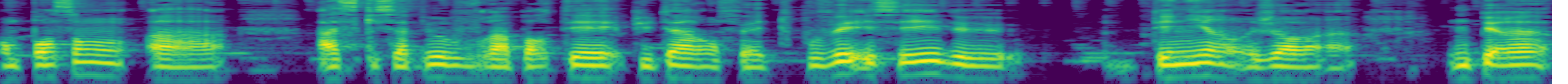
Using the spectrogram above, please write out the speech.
en, pensant à, à ce que ça peut vous rapporter plus tard en fait. Vous pouvez essayer de tenir genre une période,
